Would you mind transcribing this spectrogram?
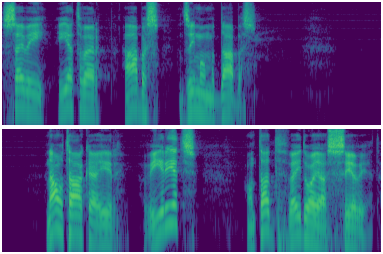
sevī ietver abas dzimuma dabas. Nav tā, ka ir vīrietis, un tad veidojās sieviete.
